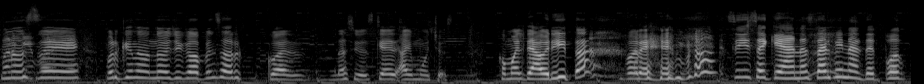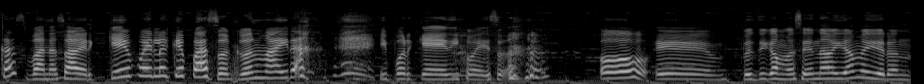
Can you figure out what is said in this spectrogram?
No sé, porque no, no he llegado a pensar cuál ha sido. Es que hay muchos. Como el de ahorita, por ejemplo. Si se quedan hasta el final del podcast, van a saber qué fue lo que pasó con Mayra y por qué dijo eso. O, eh, pues digamos, en Navidad me dieron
